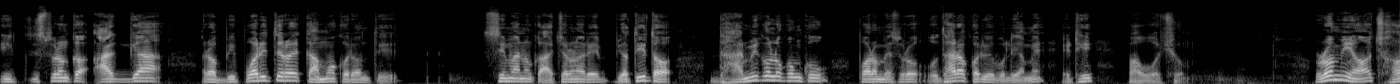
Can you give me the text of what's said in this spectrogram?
ଈଶ୍ୱରଙ୍କ ଆଜ୍ଞାର ବିପରୀତରେ କାମ କରନ୍ତି ସେମାନଙ୍କ ଆଚରଣରେ ବ୍ୟତୀତ ଧାର୍ମିକ ଲୋକଙ୍କୁ ପରମେଶ୍ୱର ଉଦ୍ଧାର କରିବେ ବୋଲି ଆମେ ଏଠି ପାଉଅଛୁ। ରୋମିଓ ଛଅ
